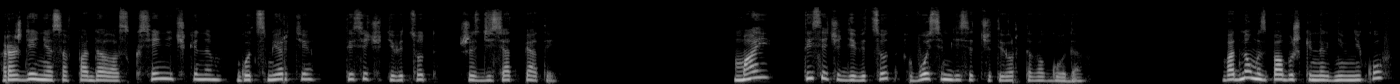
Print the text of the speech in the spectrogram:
Рождение совпадало с Ксеничкиным, год смерти 1965. Май 1984 года. В одном из бабушкиных дневников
